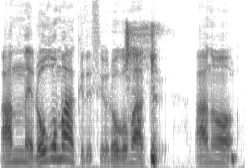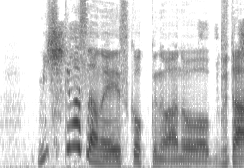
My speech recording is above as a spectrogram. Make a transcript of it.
あのね、ロゴマークですよ、ロゴマーク。あの、み、知ってます？あの、エースコックのあの、豚。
